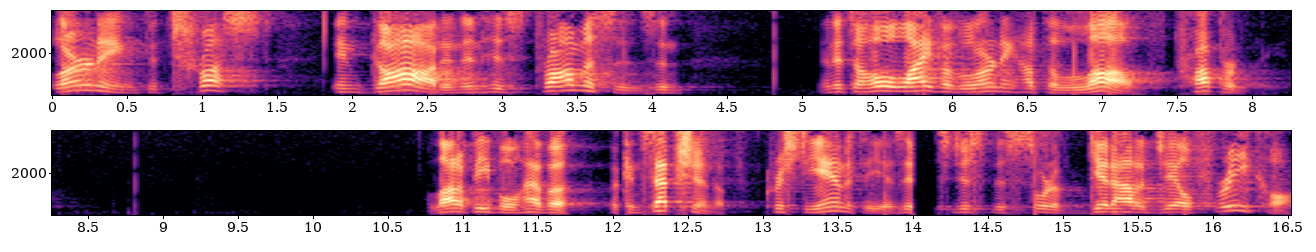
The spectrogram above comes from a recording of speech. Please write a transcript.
learning to trust in God and in His promises. And, and it's a whole life of learning how to love properly. A lot of people have a, a conception of Christianity as if it's just this sort of get out of jail free card.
